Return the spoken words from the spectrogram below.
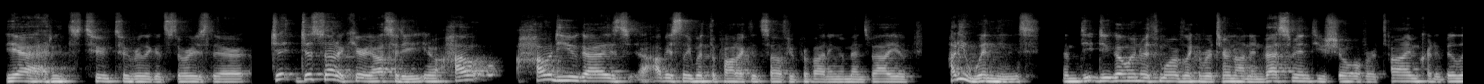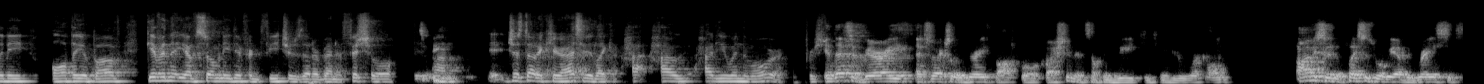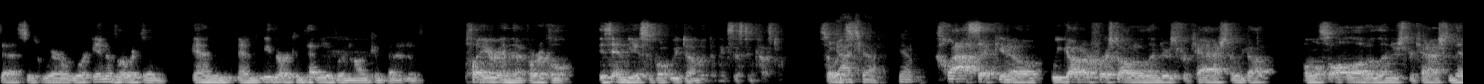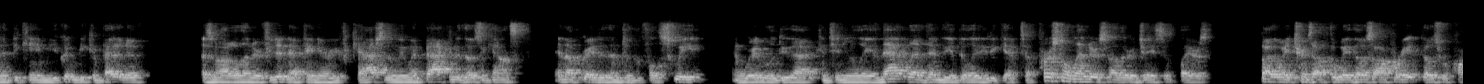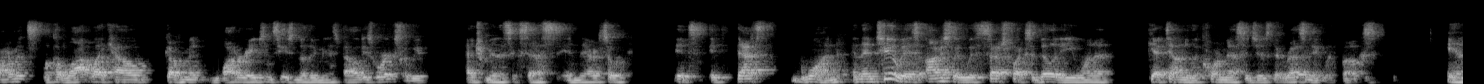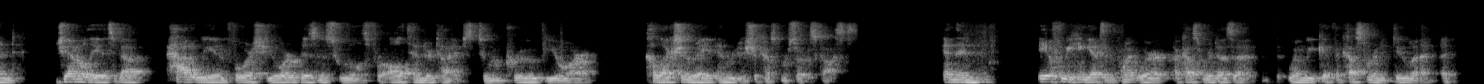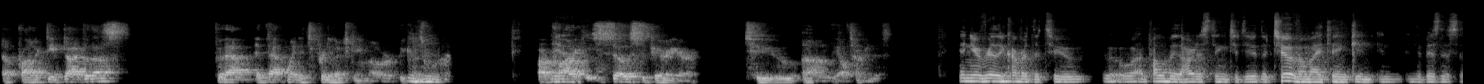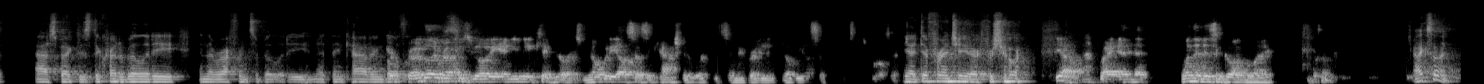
Yeah, and it's two two really good stories there. Just, just out of curiosity, you know, how how do you guys obviously with the product itself, you're providing immense value. How do you win these? Um, do, do, you go in with more of like a return on investment? Do you show over time credibility, all the above? Given that you have so many different features that are beneficial, um, just out of curiosity, like how, how how do you win them over? For sure, yeah, that's a very that's actually a very thoughtful question. It's something we continue to work on. Obviously, the places where we have the greatest success is where we're in a vertical and and either a competitive or non-competitive player in that vertical is envious of what we've done with an existing customer. So gotcha. it's yep. classic, you know, we got our first auto lenders for cash, then we got almost all auto lenders for cash. And then it became you couldn't be competitive as an auto lender if you didn't have Payoneer for cash. And then we went back into those accounts and upgraded them to the full suite. And we're able to do that continually. And that led them the ability to get to personal lenders and other adjacent players. By the way, it turns out the way those operate, those requirements look a lot like how government water agencies and other municipalities work. So we've had tremendous success in there. So it's it, that's one and then two is obviously with such flexibility you want to get down to the core messages that resonate with folks and generally it's about how do we enforce your business rules for all tender types to improve your collection rate and reduce your customer service costs and then. If we can get to the point where a customer does a when we get the customer to do a, a, a product deep dive with us for that at that point it's pretty much game over because mm-hmm. our product yeah. is so superior to um, the alternatives. And you've really covered the two, probably the hardest thing to do. The two of them, I think, in, in, in the business aspect is the credibility and the referenceability. And I think having both credibility, referenceability, and unique capabilities. Nobody else has a cash network that's integrated. Nobody else has business rules. Yeah, differentiator for sure. Yeah, right. And that one that isn't going away. Excellent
